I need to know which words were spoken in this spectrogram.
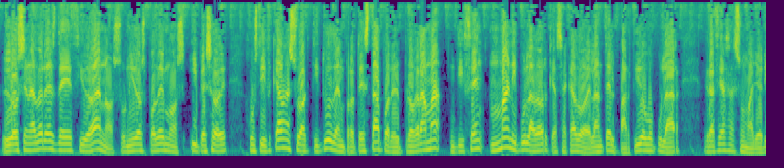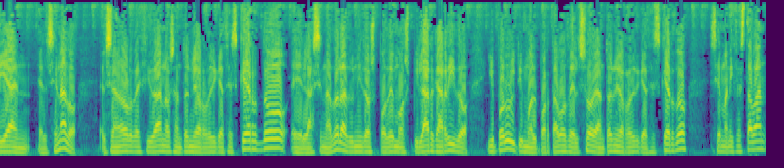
Los senadores de Ciudadanos, Unidos Podemos y PSOE justificaban su actitud en protesta por el programa, dicen, manipulador que ha sacado adelante el Partido Popular gracias a su mayoría en el Senado. El senador de Ciudadanos, Antonio Rodríguez Esquerdo, eh, la senadora de Unidos Podemos, Pilar Garrido, y por último el portavoz del PSOE, Antonio Rodríguez Esquerdo, se manifestaban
